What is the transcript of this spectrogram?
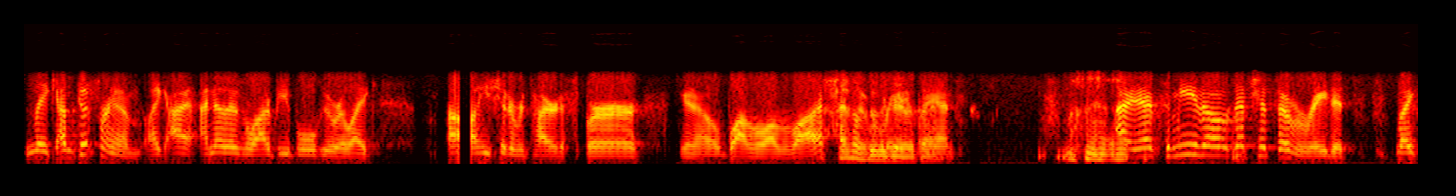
like I'm good for him. Like I I know there's a lot of people who are like, oh, he should have retired a Spur, you know, blah blah blah blah blah. I don't disagree with that. I, yeah, to me though, that shit's overrated. Like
